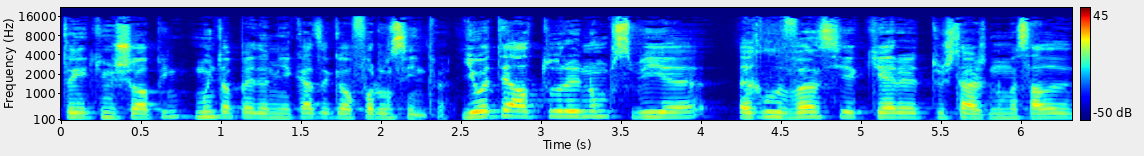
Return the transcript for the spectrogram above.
tem aqui um shopping muito ao pé da minha casa que é o Fórum Sintra. E eu até à altura não percebia a relevância que era tu estás numa sala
